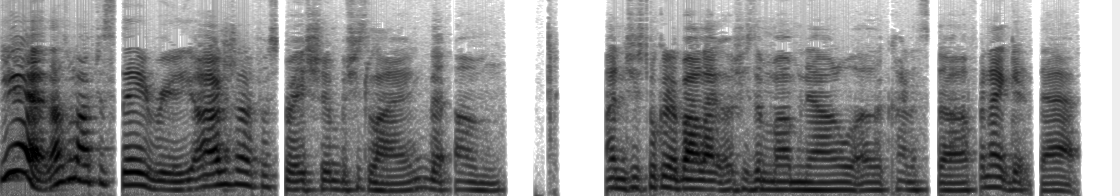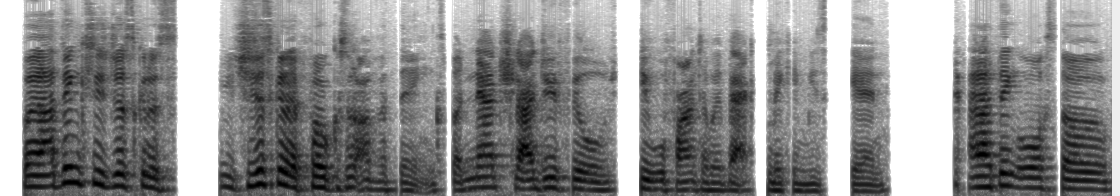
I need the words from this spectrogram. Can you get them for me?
yeah, that's what I have to say. Really, I understand her frustration, but she's lying. That um, and she's talking about like, oh, she's a mum now, and all that other kind of stuff, and I get that. But I think she's just gonna she's just gonna focus on other things. But naturally, I do feel she will find her way back to making music again. And I think also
